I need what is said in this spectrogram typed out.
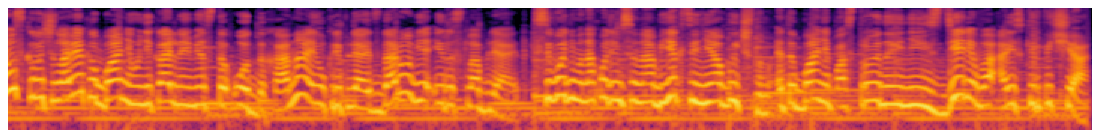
русского человека баня – уникальное место отдыха. Она и укрепляет здоровье, и расслабляет. Сегодня мы находимся на объекте необычном. Это баня, построенная не из дерева, а из кирпича.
